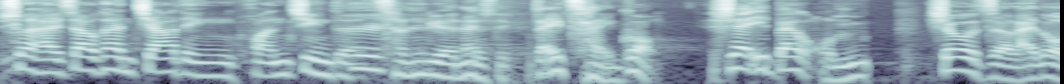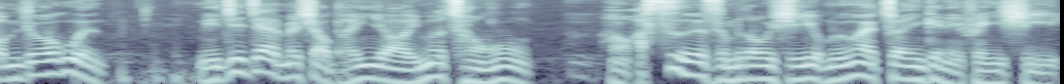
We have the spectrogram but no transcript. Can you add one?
所以还是要看家庭环境的成员来来采购。现在一般我们消费者来的，我们都会问你这家有没有小朋友，有没有宠物，好适合什么东西，我们会专业给你分析。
